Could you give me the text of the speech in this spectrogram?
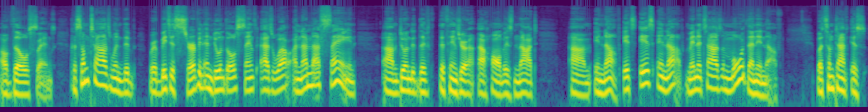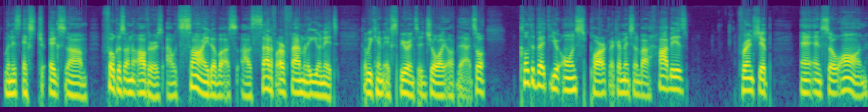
of those things? Because sometimes when the, we're busy serving and doing those things as well, and I'm not saying um, doing the, the, the, things you're at home is not um, enough. It is enough, many times more than enough. But sometimes it's when it's extra, ex, um, focused on others outside of us, outside of our family unit, that we can experience the joy of that. So cultivate your own spark, like I mentioned about hobbies, friendship, and, and so on.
